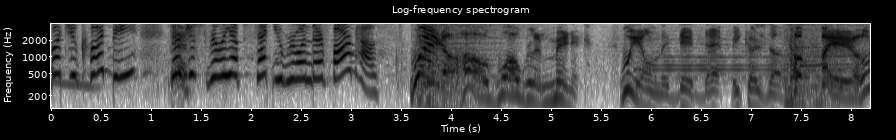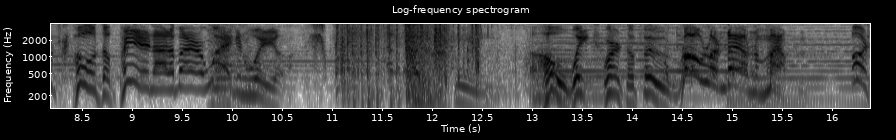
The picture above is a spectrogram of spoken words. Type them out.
But you could be. They're Yes. just really upset you ruined their farmhouse. Wait a whole woggling minute. We only did that because the Hooffields pulled the pin out of our wagon wheel. A whole week's worth of food rolling down the mountain. Us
